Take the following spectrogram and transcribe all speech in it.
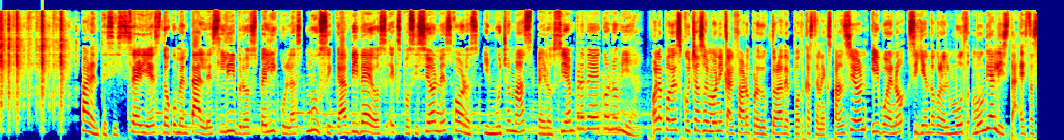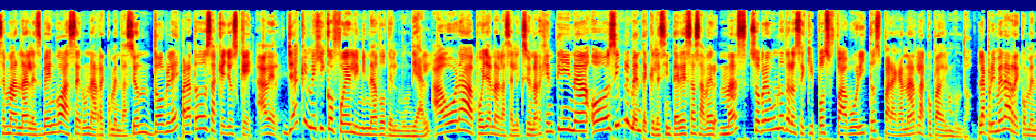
Paréntesis. Series, documentales, libros, películas, música, videos, exposiciones, foros y mucho más, pero siempre de economía. Hola, escuchar, soy Mónica Alfaro, productora de Podcast en Expansión. Y bueno, siguiendo con el mood mundialista, esta semana les vengo a hacer una recomendación doble para todos aquellos que, a ver, ya que México fue eliminado del Mundial, ahora apoyan a la selección argentina o simplemente que les interesa saber más sobre uno de los equipos favoritos para ganar la Copa del Mundo. La primera recomendación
